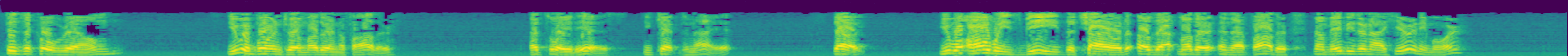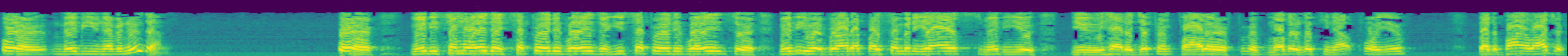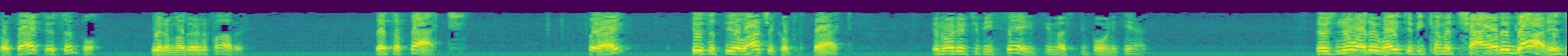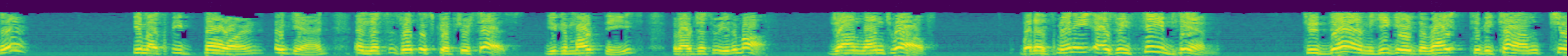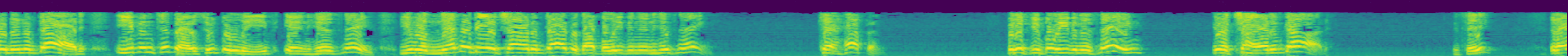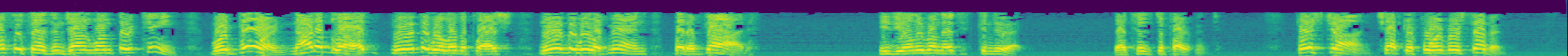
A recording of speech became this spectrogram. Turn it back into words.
physical realm, you were born to a mother and a father. That's the way it is. You can't deny it. Now, you will always be the child of that mother and that father. Now, maybe they're not here anymore, or maybe you never knew them. Or maybe some way they separated ways, or you separated ways, or maybe you were brought up by somebody else. Maybe you you had a different father or mother looking out for you. But the biological fact is simple: you had a mother and a father. That's a fact. All right. Here's a theological fact. In order to be saved, you must be born again. There's no other way to become a child of God, is there? You must be born again, and this is what the scripture says. You can mark these, but I'll just read them off. John 1:12. But as many as received him, to them he gave the right to become children of God, even to those who believe in his name. You will never be a child of God without believing in his name. Can't happen. But if you believe in his name, you're a child of God. You see? It also says in John 1:13, we're born not of blood, nor of the will of the flesh, nor of the will of men, but of God. He's the only one that can do it. That's his department. First John chapter 4 verse 7.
